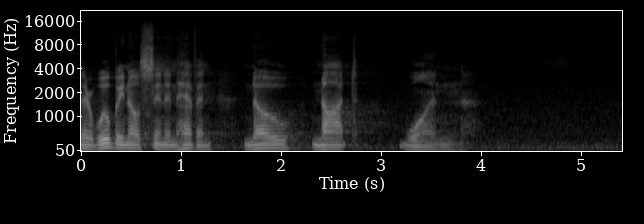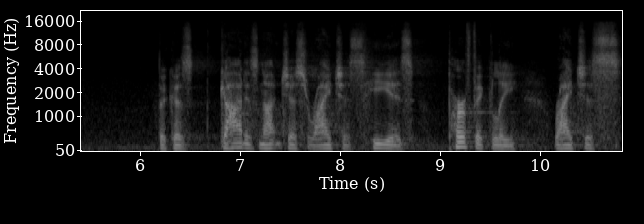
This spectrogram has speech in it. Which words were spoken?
There will be no sin in heaven. No, not one. Because God is not just righteous, He is perfectly righteous.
